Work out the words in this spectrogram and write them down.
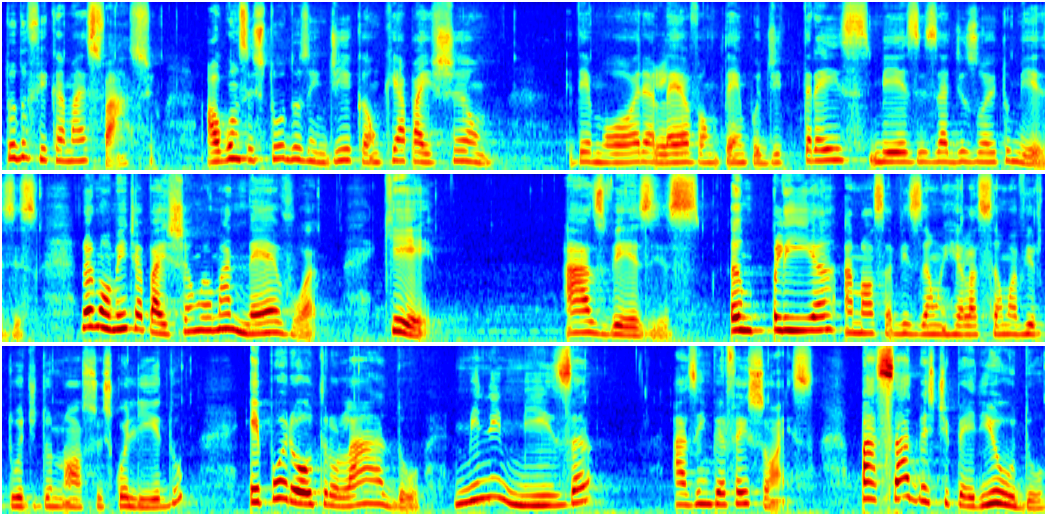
tudo fica mais fácil. Alguns estudos indicam que a paixão demora, leva um tempo de 3 meses a 18 meses. Normalmente a paixão é uma névoa que às vezes amplia a nossa visão em relação à virtude do nosso escolhido e, por outro lado, minimiza as imperfeições. Passado este período,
